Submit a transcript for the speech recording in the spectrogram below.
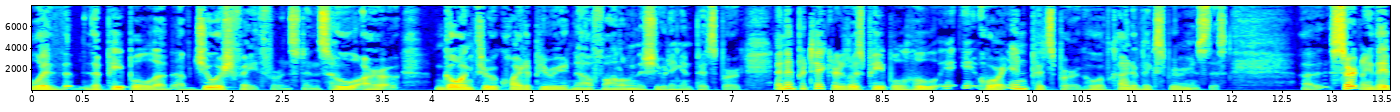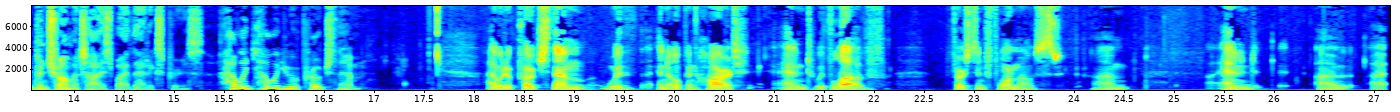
with the people of, of Jewish faith, for instance, who are going through quite a period now following the shooting in Pittsburgh, and in particular those people who who are in Pittsburgh who have kind of experienced this. Uh, certainly, they've been traumatized by that experience. How would how would you approach them? I would approach them with an open heart and with love, first and foremost. Um, and uh, I,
